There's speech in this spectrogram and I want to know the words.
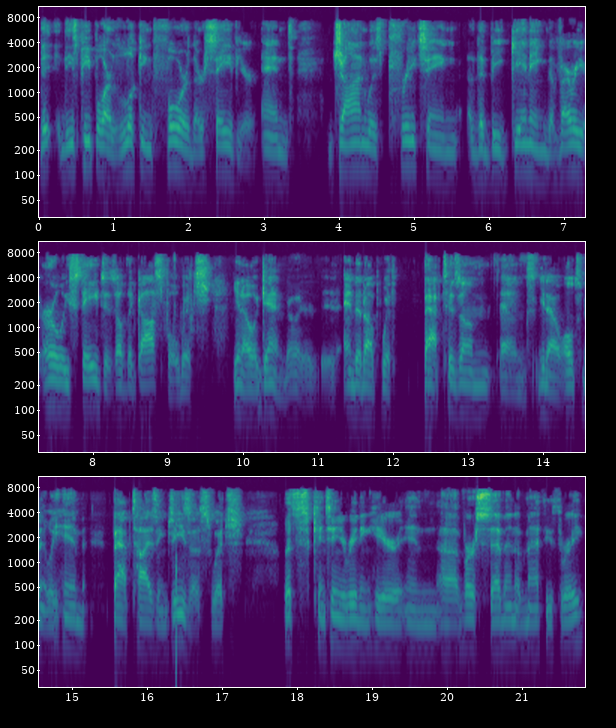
these people are looking for their savior and John was preaching the beginning, the very early stages of the gospel, which, you know, again, ended up with baptism and, you know, ultimately him baptizing Jesus, which let's continue reading here in uh, verse 7 of Matthew 3.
